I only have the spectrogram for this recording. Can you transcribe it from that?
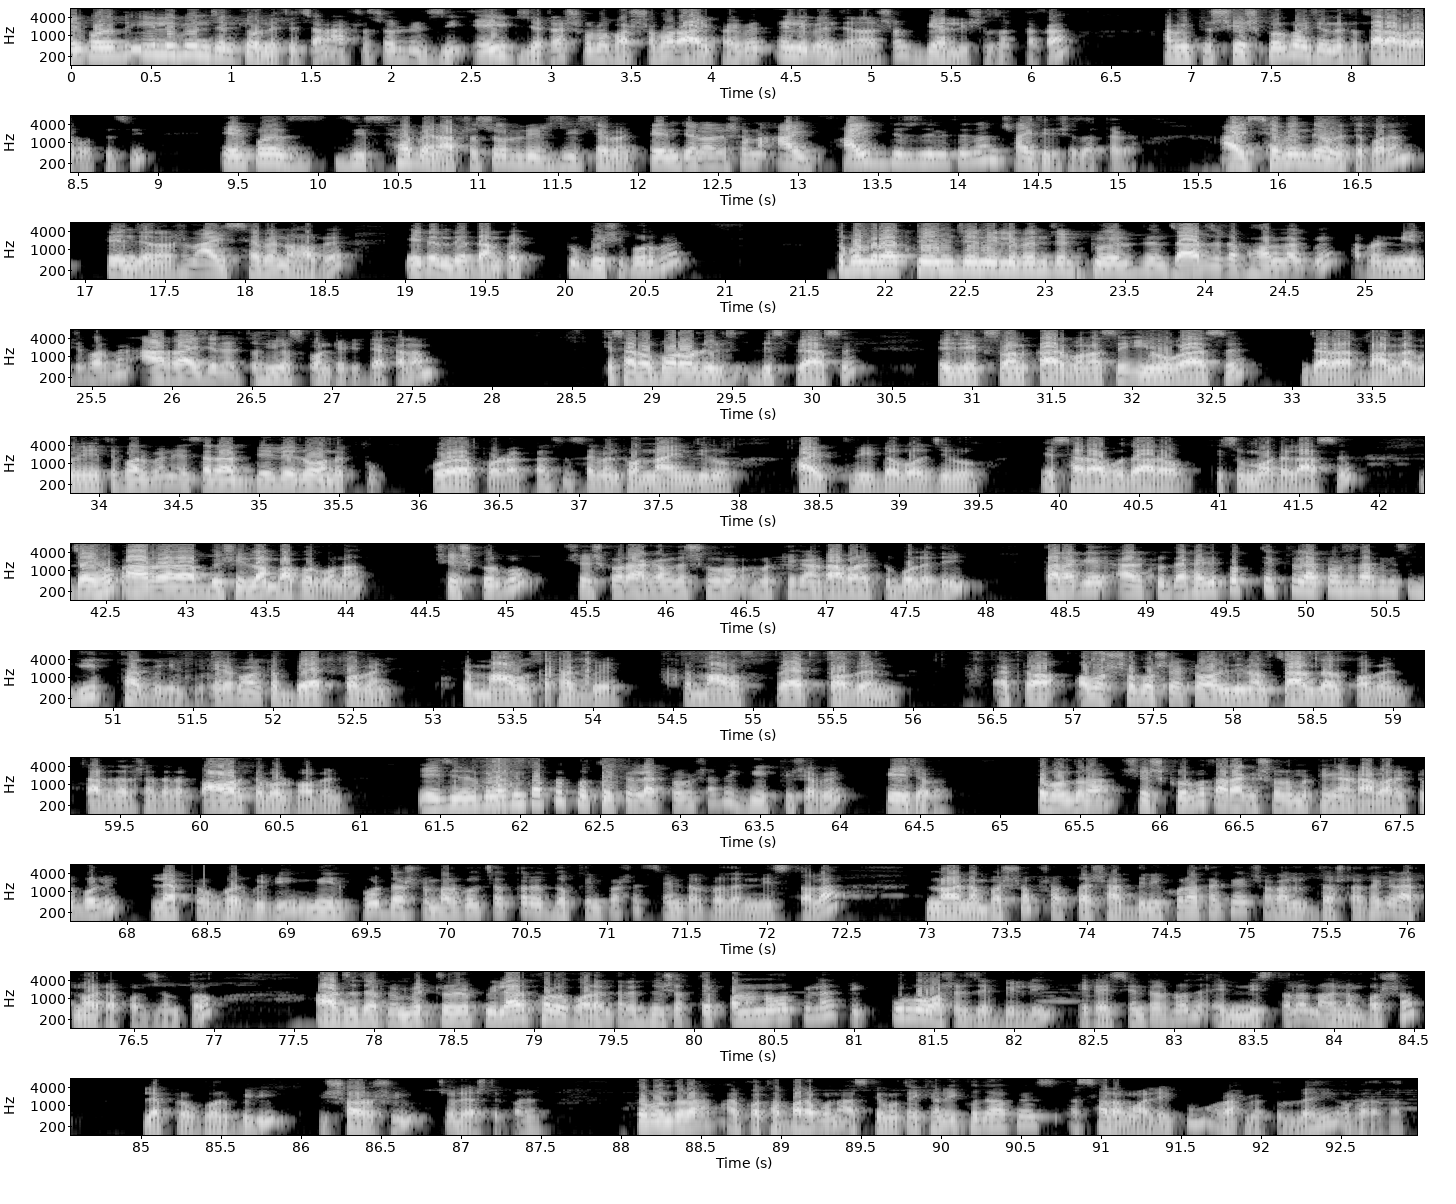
এরপর যদি ইলেভেন জেন কেউ নিতে চান, আটশো চল্লিশ জি এইট যেটা, ষোলো পাঁচশো বারো আই ফাইভ এর ইলেভেন জেনারেশন বিয়াল্লিশ হাজার টাকা। আমি একটু শেষ করব, এই জন্য একটু তাড়াহুড়া করতেছি। এরপরে জি সেভেন আটশো চল্লিশ G seven ten generation I five দিয়ে যদি নিতে চান সাঁত্রিশ হাজার টাকা। আই সেভেন দিয়েও নিতে পারেন টেন জেনারেশন আই সেভেনও হবে। এটা নিয়ে দামটা একটু বেশি পড়বে। তো বন্ধুরা ten gen eleven gen twelve gen যার যেটা ভালো লাগবে, আপনারা নিয়ে নিতে পারবেন। আর রাইজেনের তো হিউজ কোয়ান্টিটি দেখালাম। এছাড়াও বড় ডিসপ্লে আছে। এই যে এক্স ওয়ান কার্বন আছে ইয়োগা আছে, যারা ভালো লাগবে নিতে পারবেন। এছাড়া ডেলেরও অনেক প্রোডাক্ট আছে seven four nine zero five three double zero এছাড়াও বোধহয় আরও কিছু মডেল আছে। যাই হোক, আর বেশি লম্বা করব না। শেষ করব। শেষ করার আগে আমাদের শোরুম ঠিকানাটা আবার একটু বলে দিই। তার আগে আর একটু দেখা যায় প্রত্যেকটা ল্যাপটপের সাথে আপনি কিছু গিফট থাকবে কিন্তু। এরকম একটা ব্যাগ পাবেন, একটা মাউস থাকবে, একটা মাউস প্যাড পাবেন একটা অবশ্য অবশ্যই একটা অরিজিনাল চার্জার পাবেন চার্জারের সাথে একটা পাওয়ার কেবল পাবেন। এই জিনিসগুলো কিন্তু আপনার প্রত্যেকটা ল্যাপটপের সাথে গিফট হিসাবে পেয়ে যাবেন। তো বন্ধুরা, শেষ করব, তার আগে শোরুমের ঠিকানাটা আবার একটু বলি। ল্যাপটপ ঘর বিডি, মিরপুর, দশ নম্বর গোল চত্বরের দক্ষিণ পাশে সেন্ট্রাল প্লাজার নিচতলা, নয় নম্বর শপ সপ্তাহে সাত দিনই খোলা থাকে, সকাল দশটা থেকে রাত নয়টা পর্যন্ত। আর যদি আপনি মেট্রো রেল পিলার ফলো করেন, তাহলে দুইশো তেপ্পান্ন নম্বর পিলার ঠিক পূর্ব পাশের যে বিল্ডিং এটাই সেন্ট্রাল প্লাজা এর নিচতলা, নয় নম্বর শপ ল্যাপটপ ঘর বিলি সরাসরি চলে আসতে পারেন। তো বন্ধুরা, আর কথা বাড়াবো না। আজকের মতো এখানেই খুদা হাফেজ। আসসালামু আলাইকুম রহমতুল্লাহি ওবরাকাত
